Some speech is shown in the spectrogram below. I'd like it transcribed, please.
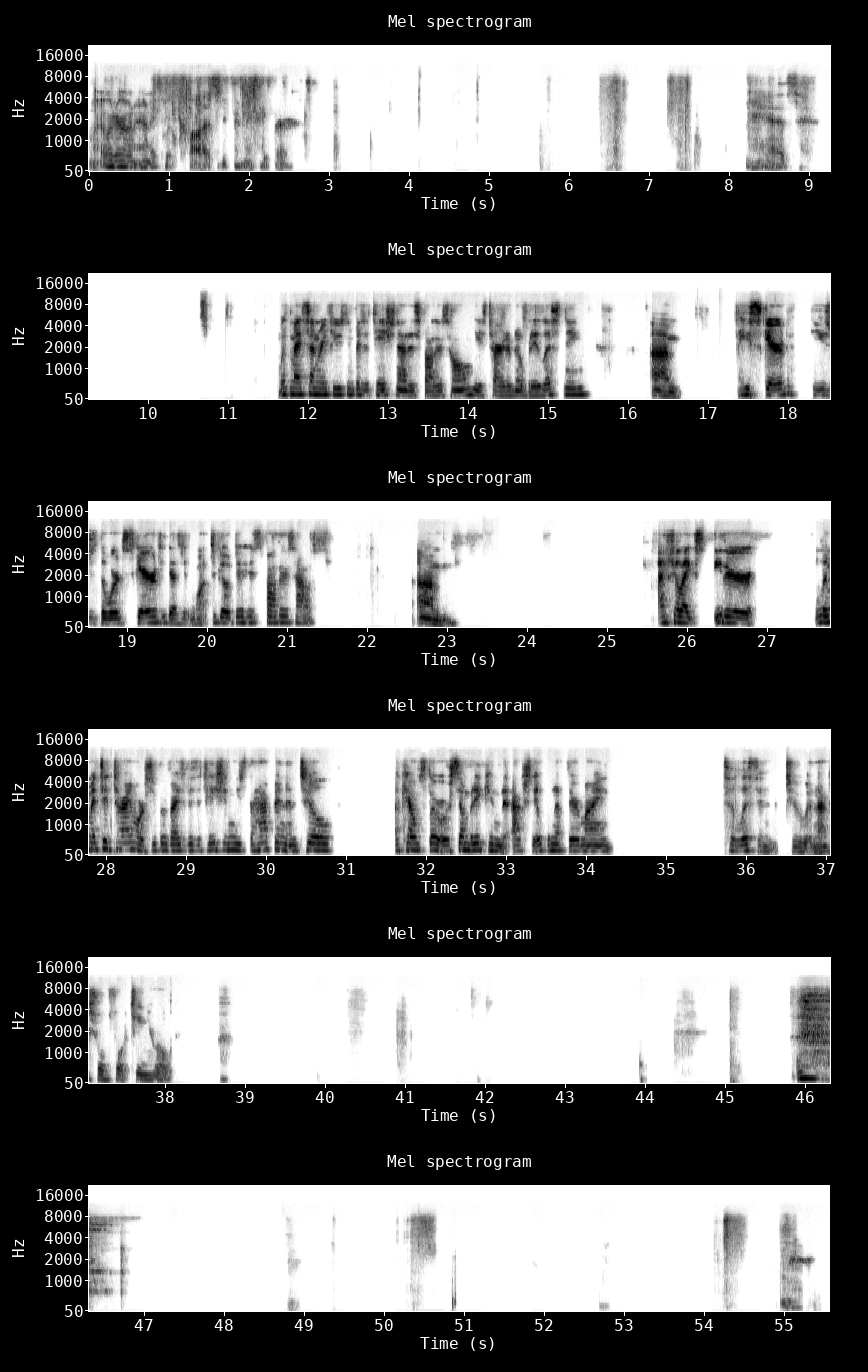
My order on adequate cause, let me find my paper. has with my son refusing visitation at his father's home he's tired of nobody listening um, he's scared he uses the word scared he doesn't want to go to his father's house um, I feel like either limited time or supervised visitation needs to happen until a counselor or somebody can actually open up their mind to listen to an actual 14 year old.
